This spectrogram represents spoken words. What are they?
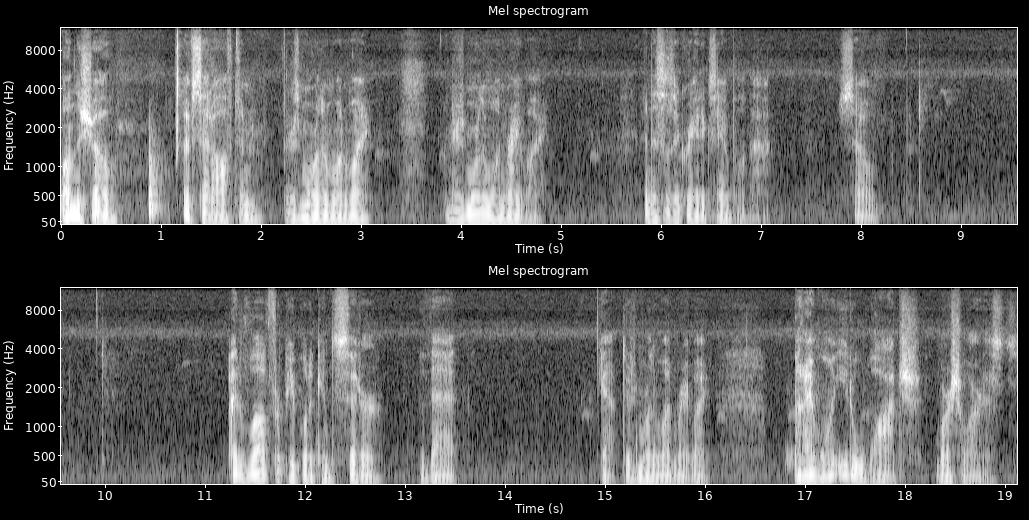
On the show, I've said often, there's more than one way. And there's more than one right way. And this is a great example of that. So, I'd love for people to consider that, yeah, there's more than one right way. But I want you to watch martial artists.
